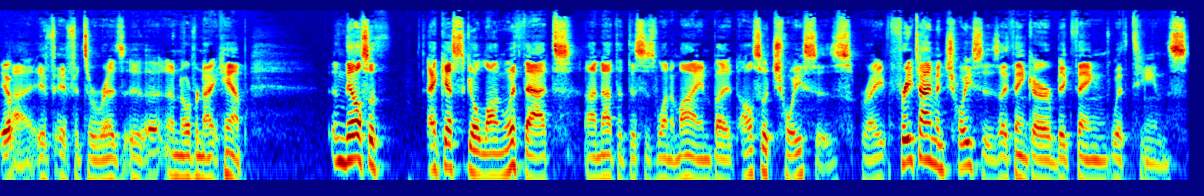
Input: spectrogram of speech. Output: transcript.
Yep. uh, if if it's a res uh, an overnight camp. And they also, I guess, to go along with that. Uh, not that this is one of mine, but also choices. Right, free time and choices. I think are a big thing with teens.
